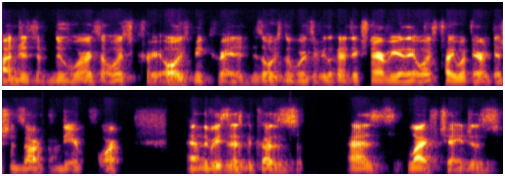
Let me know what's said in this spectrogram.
Hundreds of new words are always cre- always being created. There's always new words. If you look at a dictionary every year, they always tell you what their additions are from the year before. And the reason is because as life changes,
